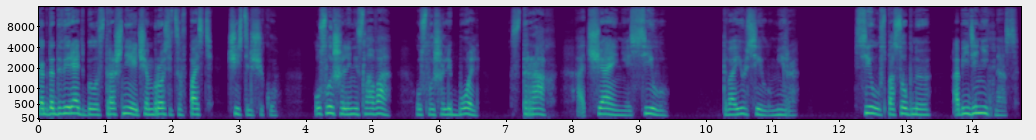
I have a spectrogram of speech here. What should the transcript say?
когда доверять было страшнее, чем броситься в пасть чистильщику. Услышали не слова, услышали боль, страх, отчаяние, силу. Твою силу, мира. Силу, способную объединить нас.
